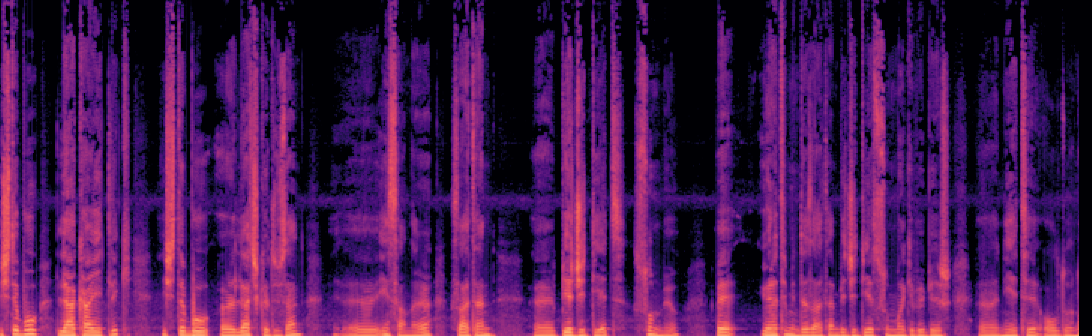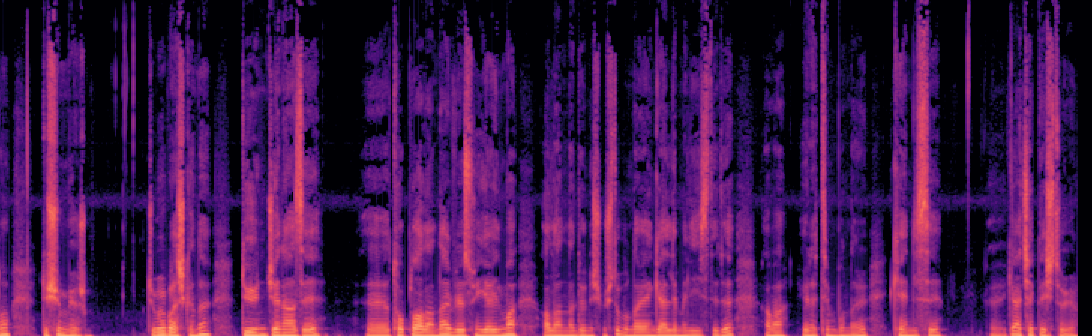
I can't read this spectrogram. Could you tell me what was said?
İşte bu lakayetlik, işte bu e, laçka düzen e, insanlara zaten bir ciddiyet sunmuyor ve yönetimin de zaten bir ciddiyet sunma gibi bir e, niyeti olduğunu düşünmüyorum. Cumhurbaşkanı düğün, cenaze, e, toplu alanlar virüsün yayılma alanına dönüşmüştü. Bunları engellemeliyiz dedi. Ama yönetim bunları kendisi e, gerçekleştiriyor.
